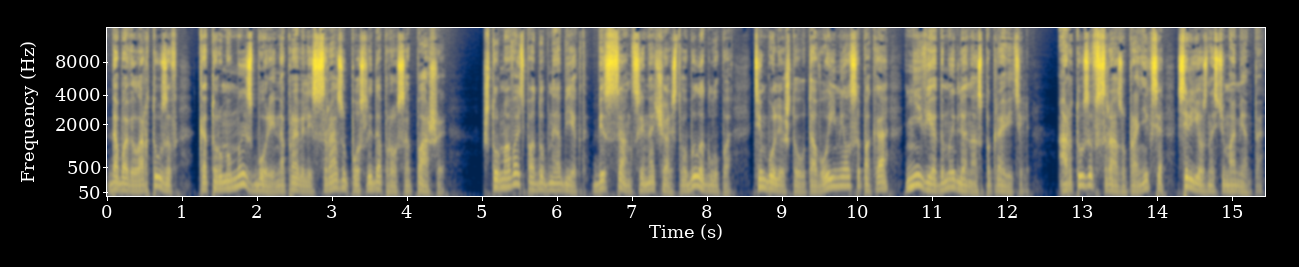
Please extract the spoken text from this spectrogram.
добавил Артузов, к которому мы с Борей направились сразу после допроса Паши. Штурмовать подобный объект без санкций начальства было глупо, тем более что у того имелся пока неведомый для нас покровитель. Артузов сразу проникся серьезностью момента.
